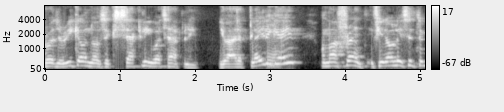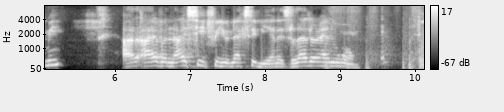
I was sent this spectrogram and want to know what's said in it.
Rodrygo knows exactly what's happening. You either play the yeah. game, or my friend, if you don't listen to me, I, I have a nice seat for you next to me, and it's leather and warm. All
